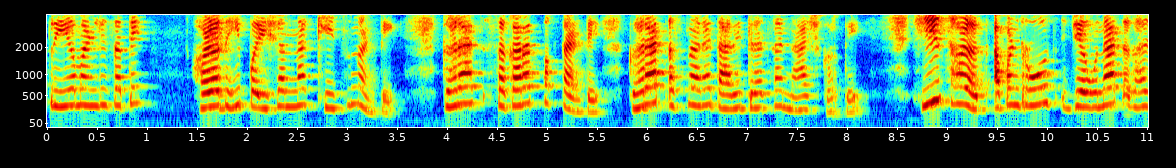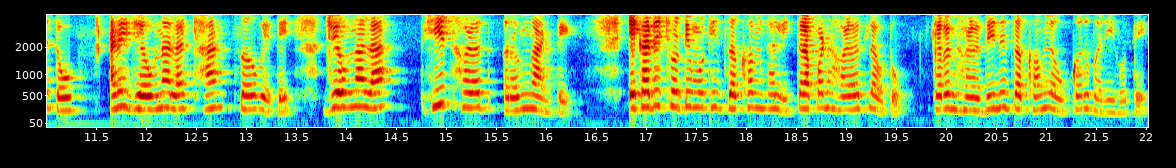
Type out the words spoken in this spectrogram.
प्रिय मानली जाते. हळद ही पैशांना खेचून आणते घरात सकारात्मकता आणते घरात असणाऱ्या दारिद्र्याचा नाश करते. हीच हळद आपण रोज जेवणात घालतो आणि जेवणाला छान चव येते. जेवणाला हीच हळद रंग आणते. एखादी छोटी मोठी जखम झाली तर आपण हळद लावतो कारण हळदीने जखम लवकर बरी होते.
